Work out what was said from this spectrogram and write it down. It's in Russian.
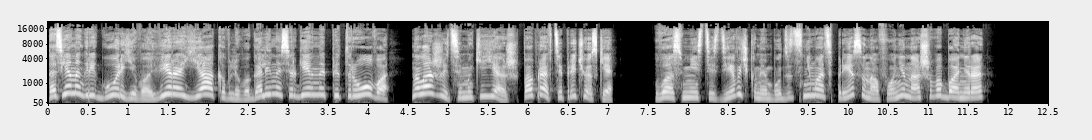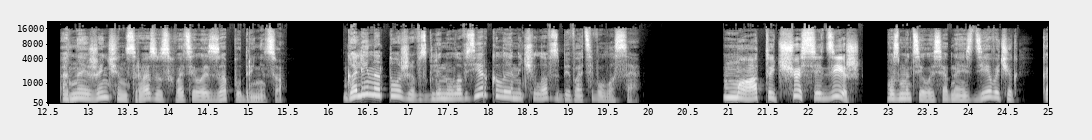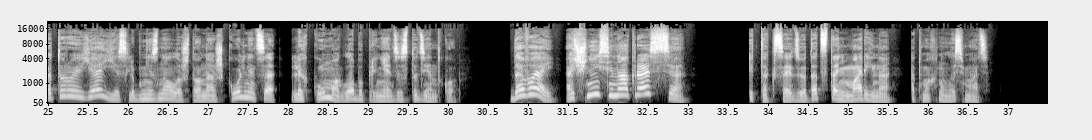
«Татьяна Григорьева, Вера Яковлева, Галина Сергеевна Петрова, наложите макияж, поправьте прически. Вас вместе с девочками будет снимать пресса на фоне нашего баннера». Одна из женщин сразу схватилась за пудреницу. Галина тоже взглянула в зеркало и начала взбивать волосы. «Ма, ты чё сидишь?» — возмутилась одна из девочек, которую я, если бы не знала, что она школьница, легко могла бы принять за студентку. «Давай, очнись и накрасься!» «И так сойдет, отстань, Марина!» — отмахнулась мать.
